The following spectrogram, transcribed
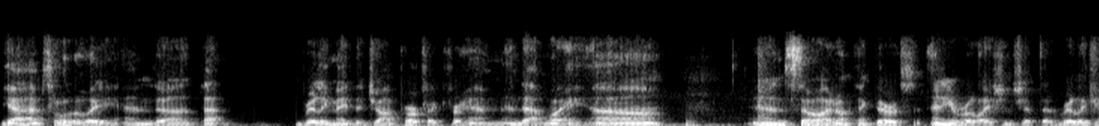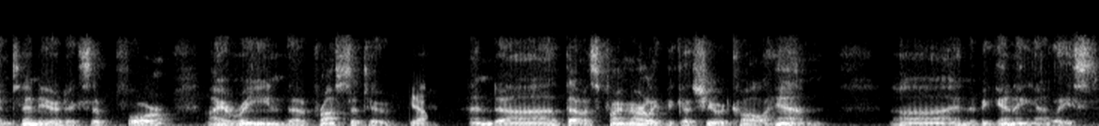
Yeah absolutely. And uh, that really made the job perfect for him in that way. Uh, and so I don't think there was any relationship that really continued except for Irene, the prostitute. Yeah. And uh, that was primarily because she would call him uh, in the beginning, at least.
